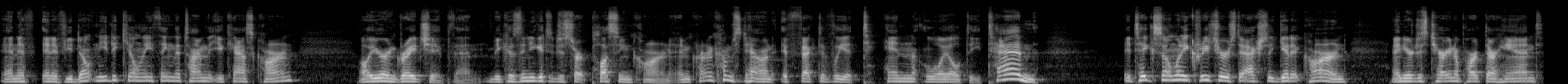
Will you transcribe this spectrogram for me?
And if and if you don't need to kill anything the time that you cast Karn, well, you're in great shape then, because then you get to just start plussing Karn. And Karn comes down effectively at 10 loyalty. 10! It takes so many creatures to actually get at Karn, and you're just tearing apart their hand.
